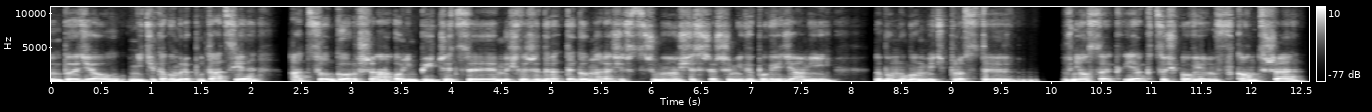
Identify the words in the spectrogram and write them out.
bym powiedział, nieciekawą reputację, a co gorsza, olimpijczycy myślę, że dlatego na razie wstrzymują się z szerszymi wypowiedziami, no bo mogą mieć prosty wniosek. Jak coś powiem w kontrze,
